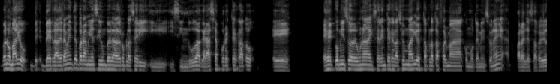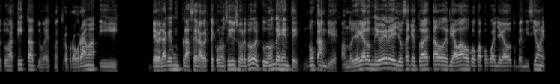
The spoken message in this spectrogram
Bueno, Mario, verdaderamente para mí ha sido un verdadero placer y, y, y sin duda gracias por este rato. Eh, es el comienzo de una excelente relación, Mario. Esta plataforma, como te mencioné, para el desarrollo de tus artistas, es nuestro programa y de verdad que es un placer haberte conocido y sobre todo el tudón de gente. No cambies. Cuando llegue a los niveles, yo sé que tú has estado desde abajo, poco a poco han llegado tus bendiciones.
